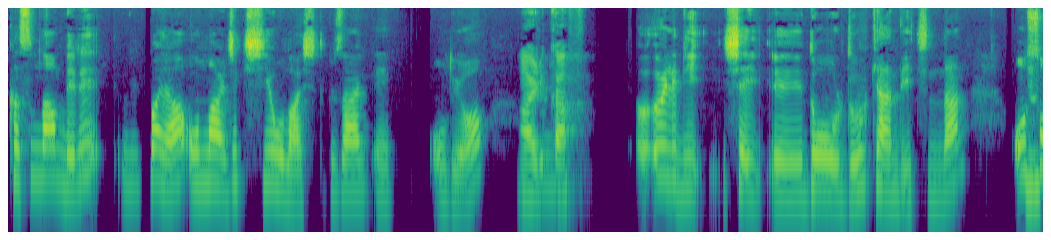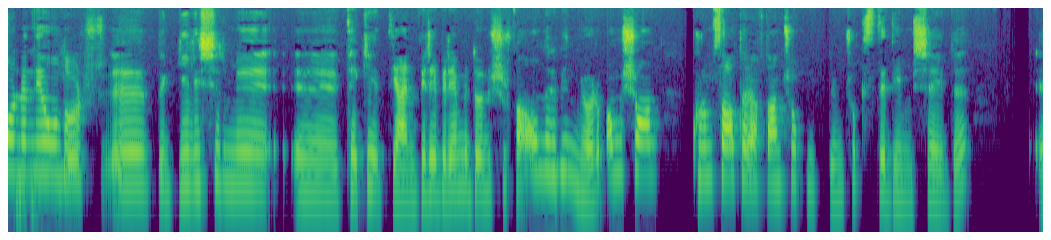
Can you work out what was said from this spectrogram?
Kasım'dan beri bayağı onlarca kişiye ulaştı. Güzel e, oluyor. Harika. Öyle bir şey e, doğurdu kendi içinden. O sonra ne olur, e, gelişir mi, e, teke yani birebire mi dönüşür falan onları bilmiyorum. Ama şu an kurumsal taraftan çok mutluyum. Çok istediğim bir şeydi. E,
